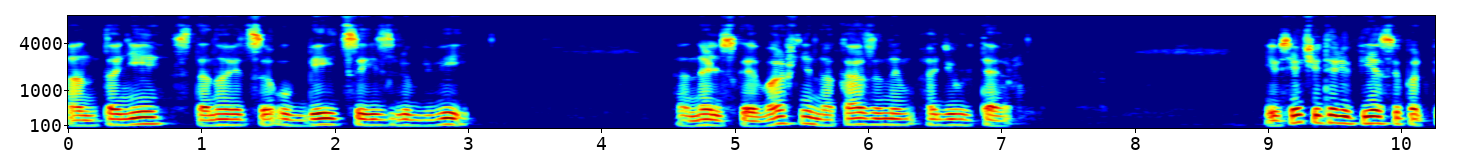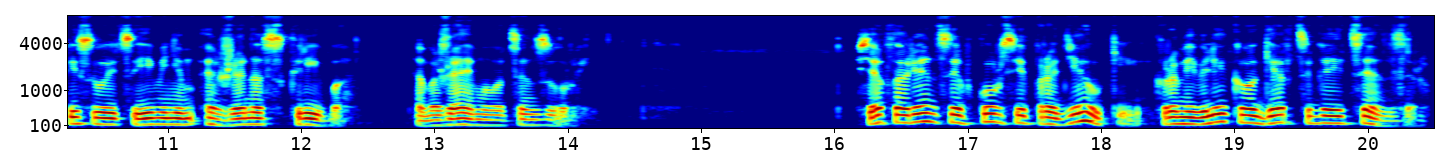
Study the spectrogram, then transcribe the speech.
Антони становится убийцей из любви. Анельская башня наказанным адюльтером и все четыре пьесы подписываются именем Эжена Скриба, обожаемого цензурой. Вся Флоренция в курсе проделки, кроме великого герцога и цензоров.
